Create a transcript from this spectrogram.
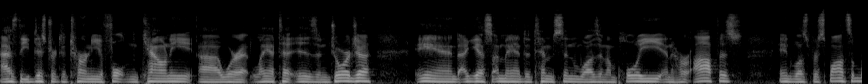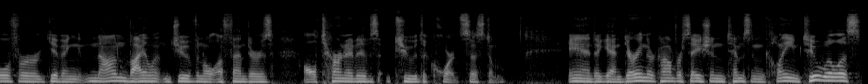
as the district attorney of Fulton County, uh, where Atlanta is in Georgia. And I guess Amanda Timpson was an employee in her office and was responsible for giving nonviolent juvenile offenders alternatives to the court system. And again, during their conversation, Timpson claimed to Willis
